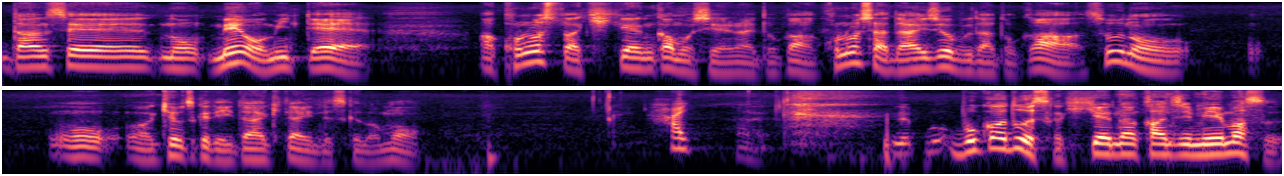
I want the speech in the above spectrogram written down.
男性の目を見てあこの人は危険かもしれないとかこの人は大丈夫だとかそういうのを気をつけていただきたいんですけども。はい。でぼ僕はどうですか？危険な感じに見えます？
